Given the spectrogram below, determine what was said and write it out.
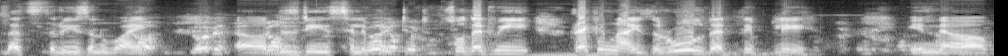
that's the reason why uh, this day is celebrated, so that we recognize the role that they play in. Uh,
